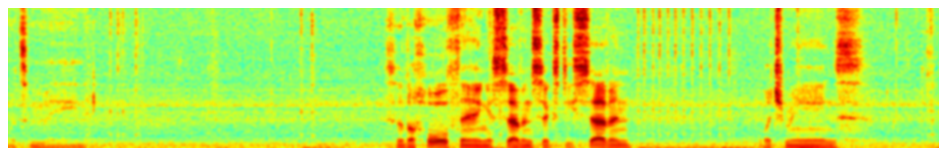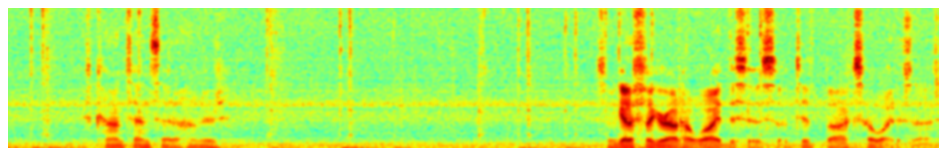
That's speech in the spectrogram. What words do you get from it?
What's main? So the whole thing is 767, which means if content's at 100, so we've got to figure out how wide this is. So div box, how wide is that?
